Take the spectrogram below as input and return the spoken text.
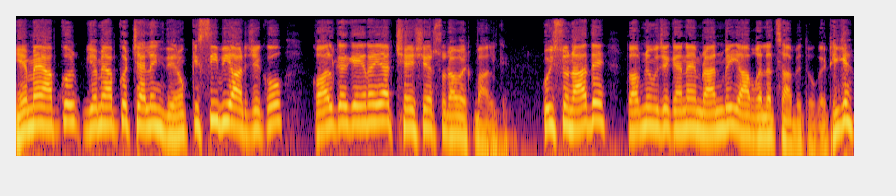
ये मैं आपको ये मैं आपको चैलेंज दे रहा हूँ। किसी भी आरजे को कॉल करके कहना यार छह शेर सुनाओ इकबाल के। कोई सुना दे तो आपने मुझे कहना इमरान भाई आप गलत साबित हो गए। ठीक है?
